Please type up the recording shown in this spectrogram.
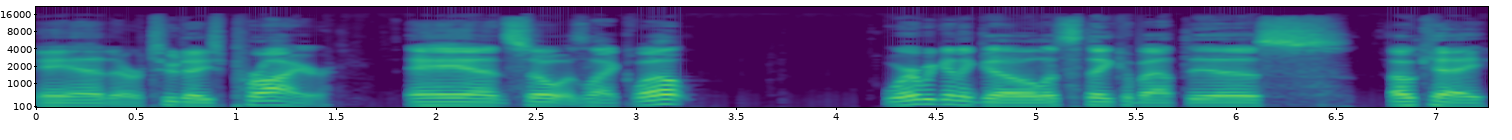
and or two days prior. And so it was like, well, where are we going to go? Let's think about this. Okay,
